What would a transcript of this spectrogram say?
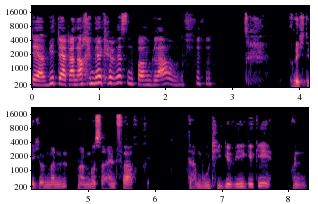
der wird daran auch in einer gewissen Form glauben. Richtig, und man, man muss einfach da mutige Wege gehen und,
